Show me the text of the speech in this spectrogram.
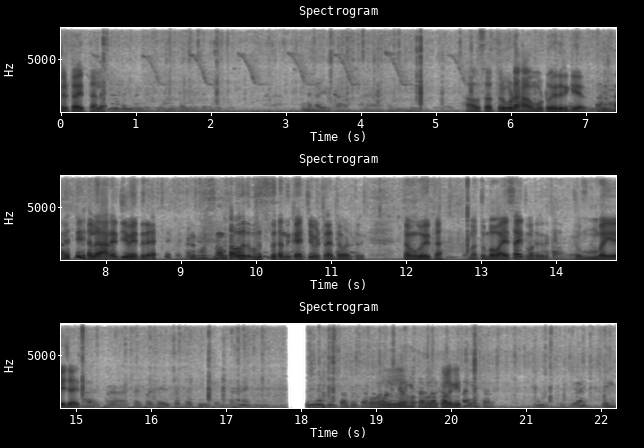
ಸುಟ್ಟೋಯ್ತಲ್ಲ ಹಾವು ಸತ್ರು ಕೂಡ ಹಾವು ಮುಟ್ಟು ಹೆದರಿಕೆ ಅದು. ಎಲ್ಲ ಅರೆ ಜೀವ ಇದ್ರೆ. ಹೌದು ಬುಸ್ ಅಂದು ಕಚ್ಚಿ ಬಿಟ್ರೆ ಅಂತ ಮಾಡ್ತೀರಿ. ನಮಗೂ ಹೋಯ್ತಾ ಮತ್ತು ತುಂಬ ವಯಸ್ಸಾಯ್ತು ಮಾತ್ರ ಇದಕ್ಕೆ. ತುಂಬ ಏಜ್ ಆಯ್ತು. ಇದನ್ನ ಸುತ್ತ ಸುತ್ತ ಹೋಲ್ ಕೆಳಗಿತ್ತಲ್ಲ, ಹೌದು ದಪ್ಪ. ಕೆಳಗಿತ್ತು. ಹಂಗಿತ್ತಲ್ಲ. ಈಗ ಇಲ್ಲಿ.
